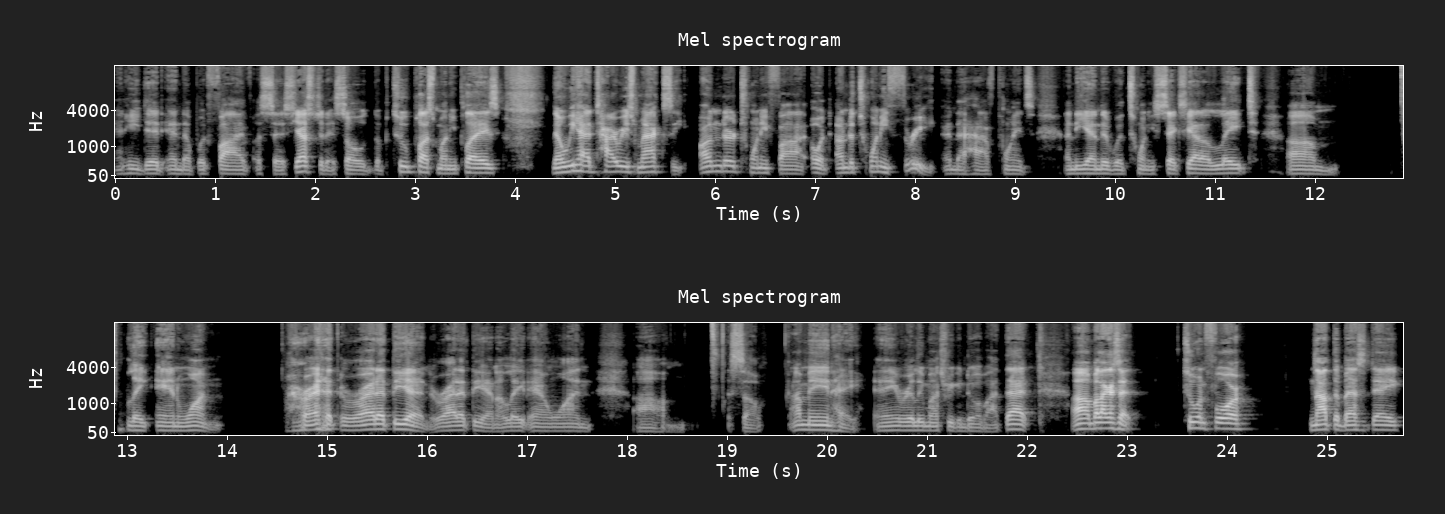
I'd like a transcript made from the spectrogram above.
And he did end up with five assists yesterday. So the two plus money plays. Then we had Tyrese Maxey under 25 or under 23 and a half points. And he ended with 26. He had a late, um, late and one right at right at the end, right at the end, a late and one. Um, so I mean, hey, it ain't really much we can do about that. Um, but like I said, two and four, not the best day.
